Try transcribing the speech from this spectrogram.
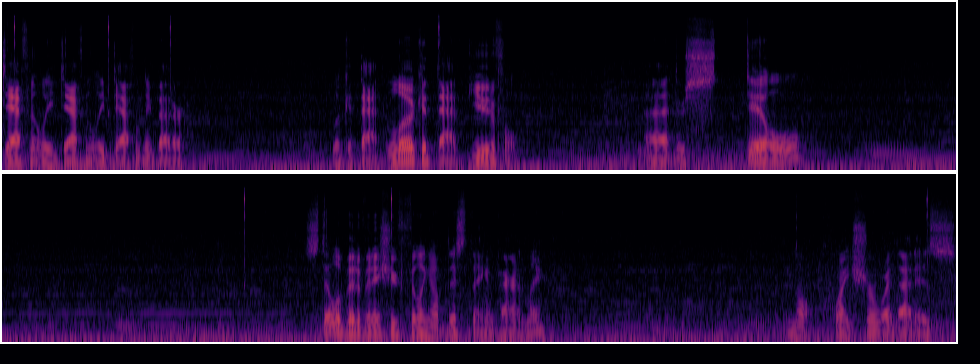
Definitely, definitely, definitely better. Look at that. Look at that. Beautiful. Uh, there's still... Still a bit of an issue filling up this thing, apparently. Not quite sure why that is.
